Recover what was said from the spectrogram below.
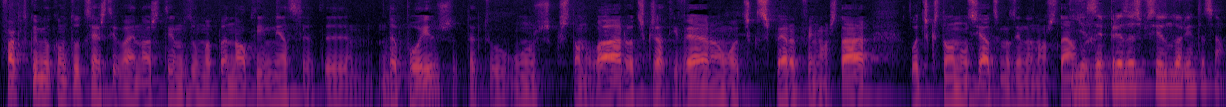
De facto, Camilo, como tu disseste bem, nós temos uma panóplia imensa de, de apoios, tanto uns que estão no ar, outros que já tiveram, outros que se espera que venham a estar, outros que estão anunciados, mas ainda não estão. E as empresas precisam de orientação.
